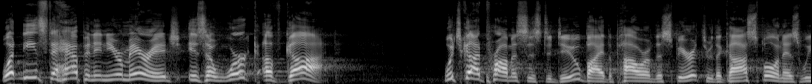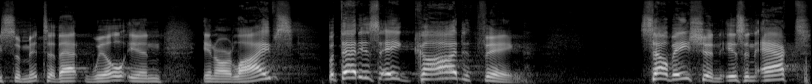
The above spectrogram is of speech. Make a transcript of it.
What needs to happen in your marriage is a work of God. which God promises to do by the power of the Spirit through the gospel and as we submit to that will in, in our lives. But that is a God thing. Salvation is an act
